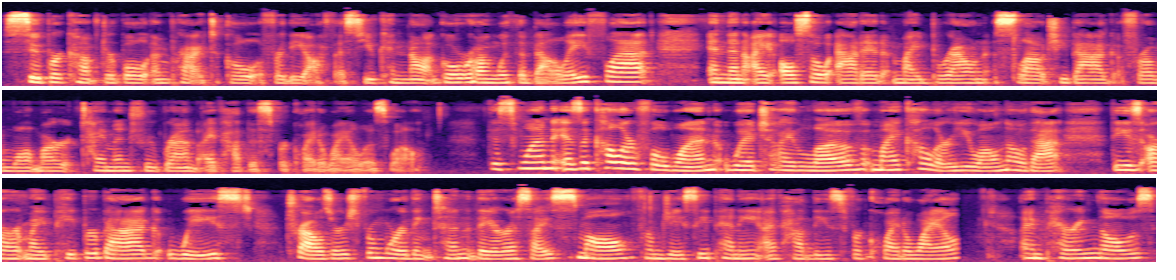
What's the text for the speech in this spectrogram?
super comfortable and practical for the office. You cannot go wrong with a ballet flat. And then I also added my brown slouchy bag from Walmart, Time and Tru brand. I've had this for quite a while as well. This one is a colorful one, which I love my color. You all know that. These are my paper bag waist trousers from Worthington. They are a size small from JCPenney. I've had these for quite a while. I'm pairing those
